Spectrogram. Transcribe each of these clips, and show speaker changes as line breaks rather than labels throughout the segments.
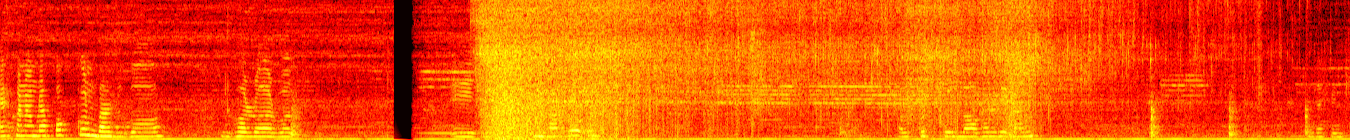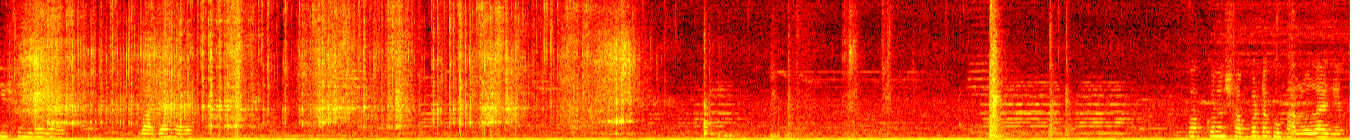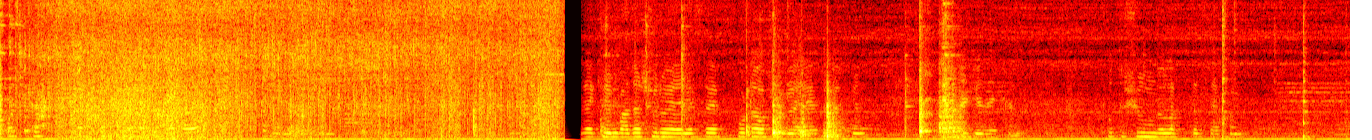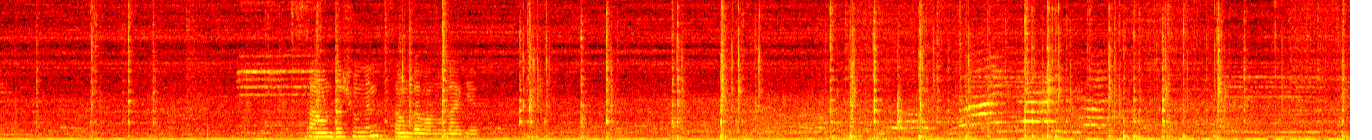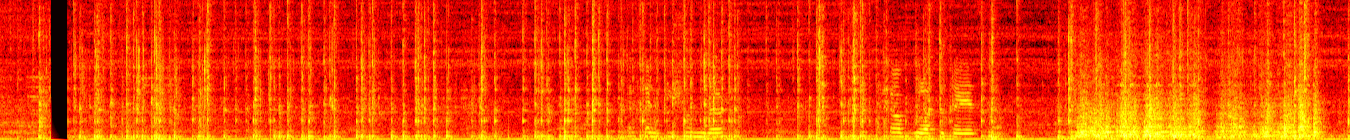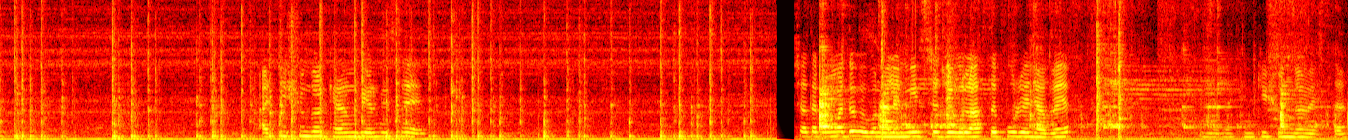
এখন আমরা পপকর্ন ঘরোয়ার বল এই অল্প একটু লবণ দিলাম। দেখেন কি সুন্দর ভাজা হয়। পপকর্নের শব্দটা খুব ভালো লাগে। দেখেন, বাজার শুরু হয়ে গেছে, ফোটাও শুরু হয়ে গেছে, দেখেন। দেখেন, কত সুন্দর লাগতেছে এখন। সাউন্ডটা শুনেন সাউন্ডটা ভালো সবগুলো ফুটে গেছে। আর কি সুন্দর ঘ্রাণ বের হয়েছে। সাথে টমেটো হইব নাহলে নিচে যেগুলো আছে পুড়ে যাবে। দেখেন কি সুন্দর হয়েছে।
